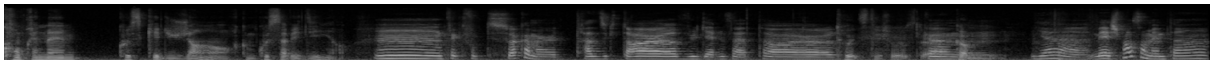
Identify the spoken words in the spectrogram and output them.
comprennent même qu'est-ce qu'est du genre, comme quoi ça veut dire. Hmm, fait qu'il faut que tu sois comme un traducteur, vulgarisateur. Toutes ces choses-là. Comme... Comme, Yeah. Mais je pense en même temps,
